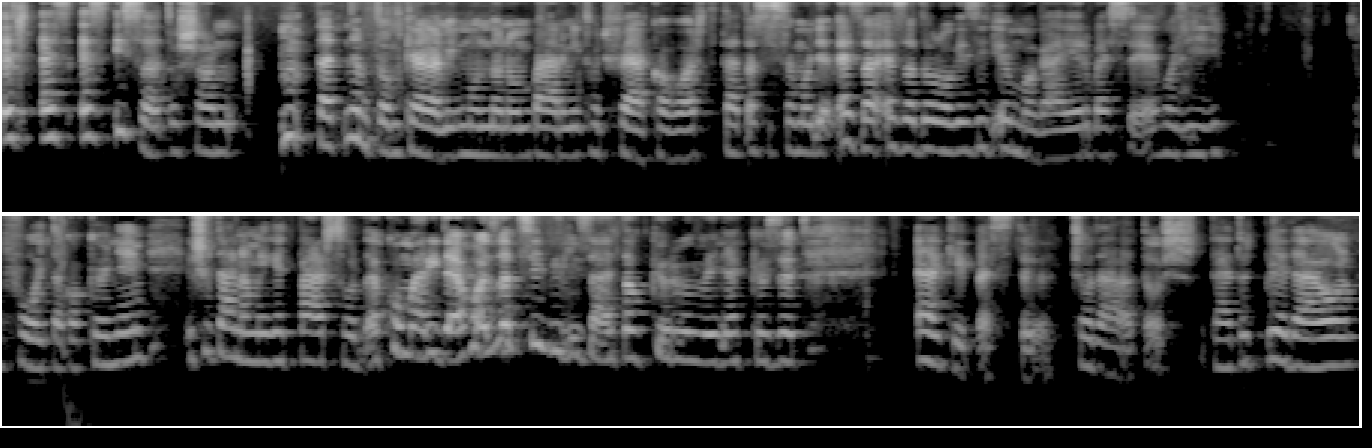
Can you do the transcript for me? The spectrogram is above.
ez, ez, ez iszonyatosan tehát nem tudom, kell még mondanom bármit, hogy felkavart. Tehát azt hiszem, hogy ez a, ez a dolog, ez így önmagáért beszél, hogy így folytak a könnyeim, és utána még egy párszor, de akkor már idehaza civilizáltabb körülmények között elképesztő, csodálatos. Tehát, hogy például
